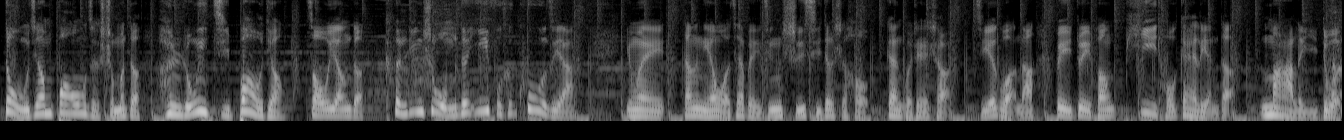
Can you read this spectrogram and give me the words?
豆浆、包子什么的很容易挤爆掉，遭殃的肯定是我们的衣服和裤子呀。因为当年我在北京实习的时候干过这事儿，结果呢，被对方劈头盖脸的骂了一顿。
